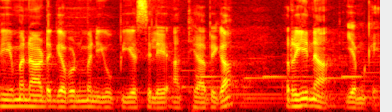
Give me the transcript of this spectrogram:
Bheemanad government U P എസിലെ അധ്യാപിക റീന എം കെ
